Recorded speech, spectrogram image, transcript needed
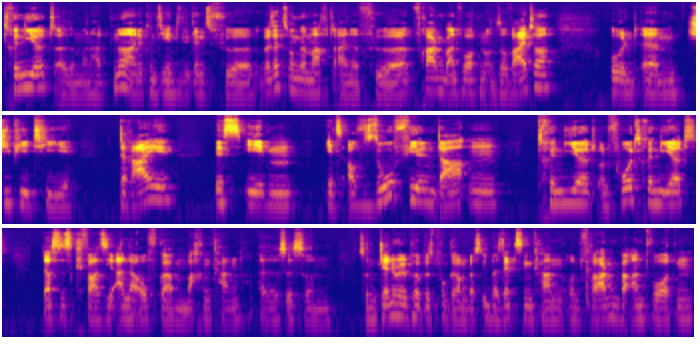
trainiert. Also man hat ne, eine künstliche Intelligenz für Übersetzung gemacht, eine für Fragen beantworten und so weiter. Und ähm, GPT-3 ist eben jetzt auf so vielen Daten trainiert und vortrainiert, dass es quasi alle Aufgaben machen kann. Also es ist so ein so ein General-Purpose-Programm, das übersetzen kann und Fragen beantworten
